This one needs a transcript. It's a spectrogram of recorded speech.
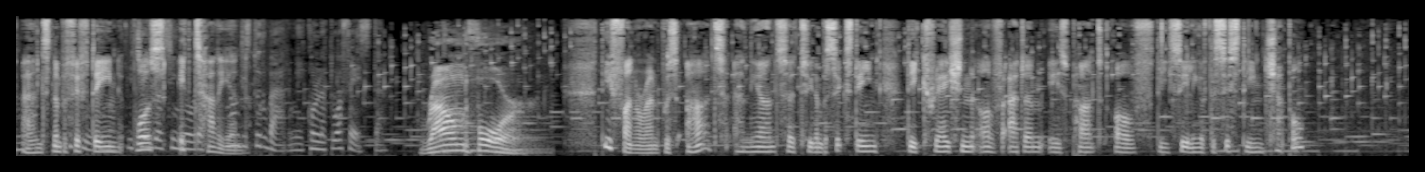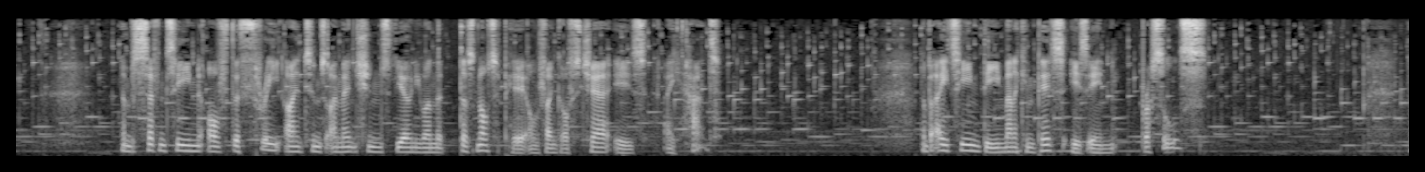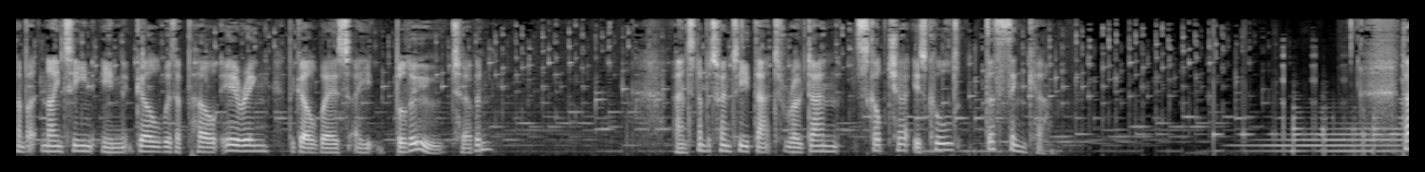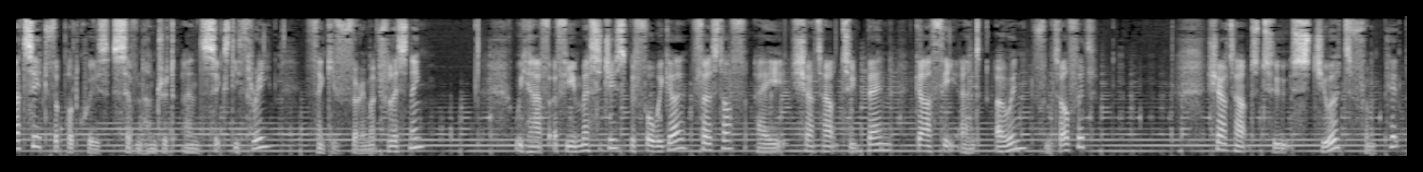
And number 15 was Italian. Round 4. The final round was art, and the answer to number 16, the creation of Adam, is part of the ceiling of the Sistine Chapel. Number 17, of the three items I mentioned, the only one that does not appear on Van Gogh's chair is a hat. Number 18, the Manneken Pis is in Brussels. Number 19 in Girl with a Pearl Earring, the girl wears a blue turban. And number 20, that Rodin sculpture is called The Thinker. That's it for PodQuiz 763. Thank you very much for listening. We have a few messages before we go. First off, a shout out to Ben, Garthy, and Owen from Telford. Shout out to Stuart from Pip.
